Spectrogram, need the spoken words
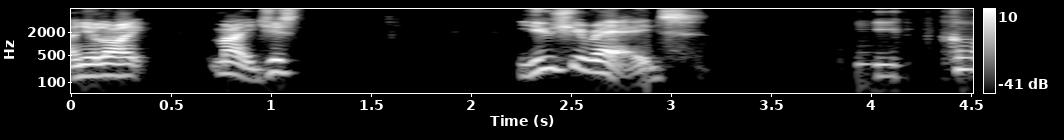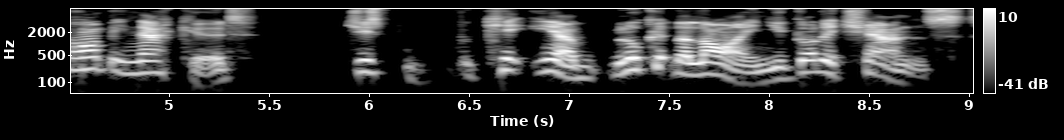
and you're like, mate, just use your head. You can't be knackered. Just you know, look at the line. You've got a chance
